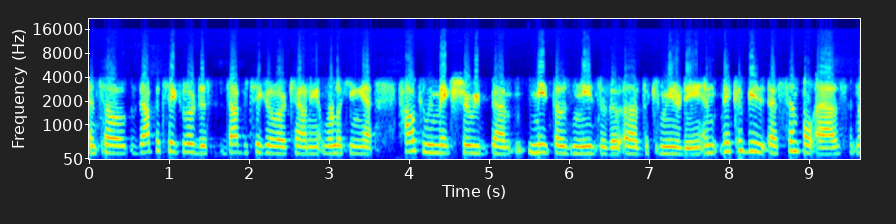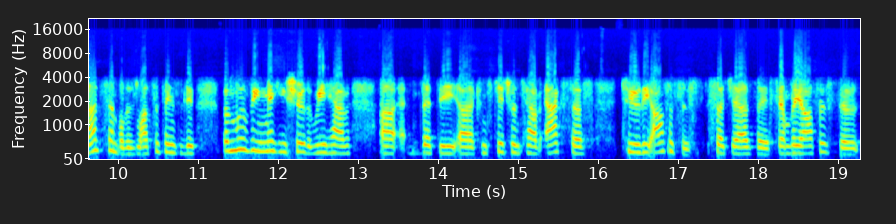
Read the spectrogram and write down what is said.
and so that particular dis- that particular county, we're looking at how can we make sure we um, meet those needs of the of the community, and it could be as simple as not simple. There's lots of things to do, but moving, making sure that we have uh, that the uh, constituents have access to the offices, such as the Assembly office, the,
